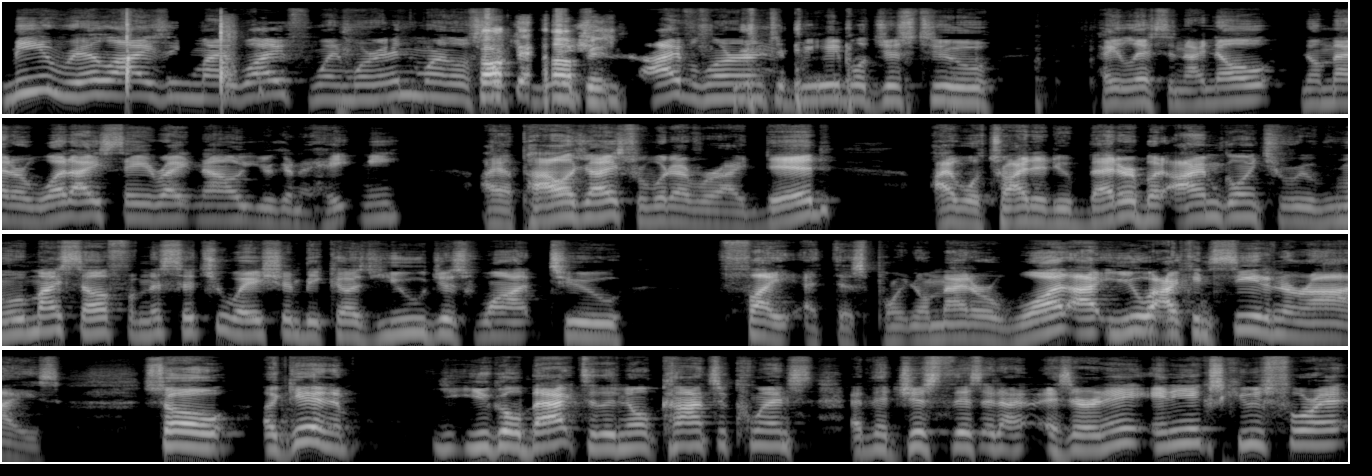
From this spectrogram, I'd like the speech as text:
me realizing my wife when we're in one of those Talk that up situations, I've learned to be able just to, hey, listen, I know no matter what I say right now, you're gonna hate me. I apologize for whatever I did. I will try to do better, but I'm going to remove myself from this situation because you just want to fight at this point. No matter what I you I can see it in her eyes. So again, you you go back to the no consequence and then just this and I, is there any any excuse for it?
